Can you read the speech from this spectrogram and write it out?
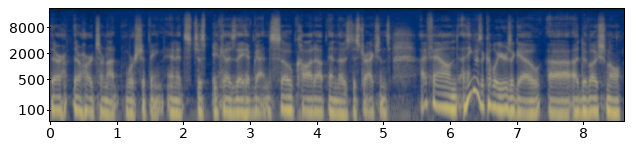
their their hearts are not worshiping, and it's just because yeah. they have gotten so caught up in those distractions. I found, I think it was a couple years ago, uh, a devotional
